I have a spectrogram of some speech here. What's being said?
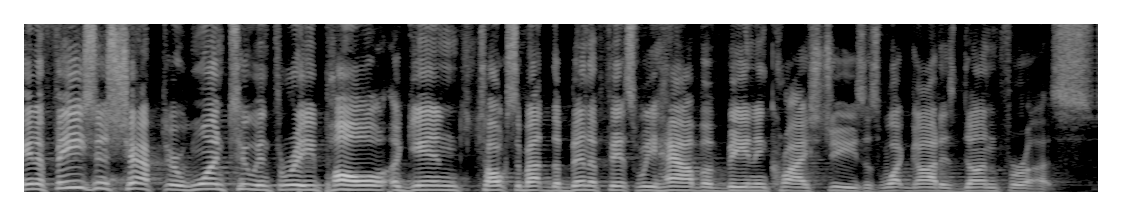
In Ephesians chapter 1, 2, and 3, Paul again talks about the benefits we have of being in Christ Jesus, what God has done for us.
